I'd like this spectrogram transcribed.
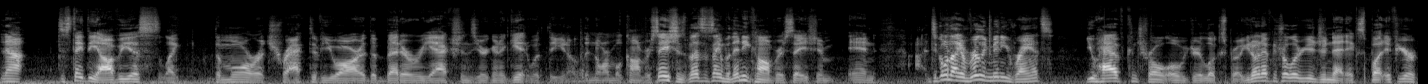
now, to state the obvious, like the more attractive you are, the better reactions you're gonna get with the you know the normal conversations. But that's the same with any conversation. And uh, to go on like a really mini rant, you have control over your looks, bro. You don't have control over your genetics, but if you're,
